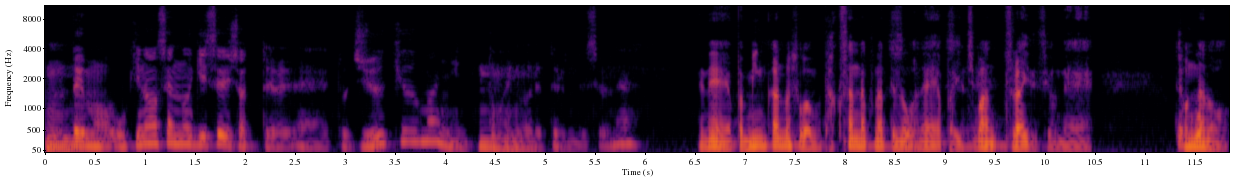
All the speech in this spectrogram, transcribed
え。うん。でも沖縄戦の犠牲者って、えー、と19万人とか言われてるんですよね。でねやっぱ民間の人がもうたくさん亡くなってるのがねねやっぱり一番辛いですよね。でこんなの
